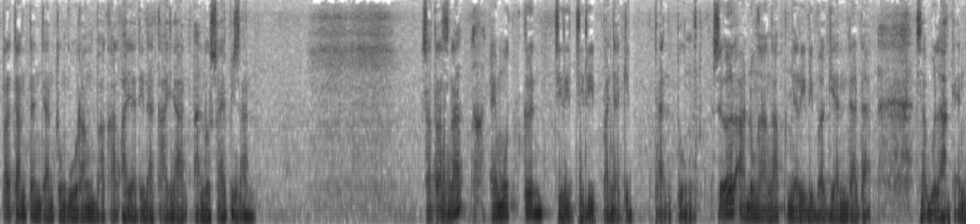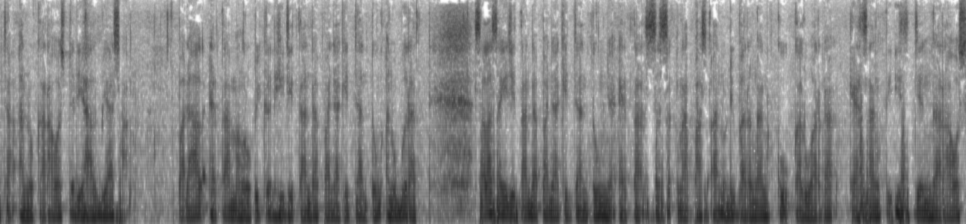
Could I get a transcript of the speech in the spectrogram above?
percantan jantung urang bakal ayah dina kaayaan anu saya pisan. satrasna emutken ciri-ciri panyakit jantung. Seueur anu nganggap nyeri di bagian dada sabelah kenca anu karaos jadi hal biasa. Padahal eta mengrupikan hiji tanda panyakit jantung anu berat. Salah sahiji tanda panyakit jantungnya eta sesek napas anu dibarengan ku keluarna kesang tiis jeng ngaraos.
